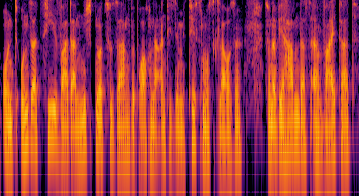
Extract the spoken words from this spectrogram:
Und unser Ziel war dann nicht nur zu sagen, wir brauchen eine Antisemitismusklausel, sondern wir haben das erweitert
